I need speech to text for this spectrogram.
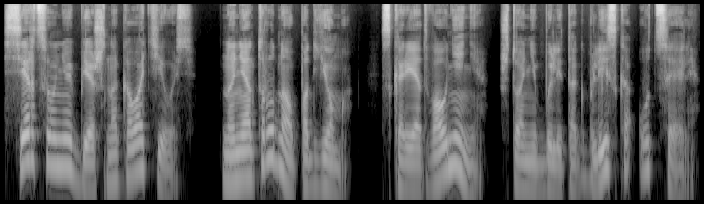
Сердце у нее бешено колотилось, но не от трудного подъема, скорее от волнения, что они были так близко у цели.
